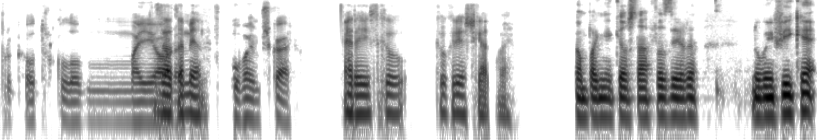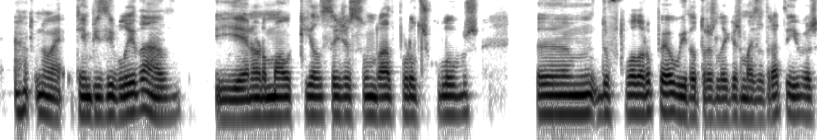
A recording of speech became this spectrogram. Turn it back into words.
porque outro clube maior Exatamente. o vem buscar. Era isso que eu, que eu queria chegar também. campanha que ele está a fazer no Benfica não é, tem visibilidade e é normal que ele seja sondado por outros clubes hum, do futebol europeu e de outras ligas mais atrativas.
